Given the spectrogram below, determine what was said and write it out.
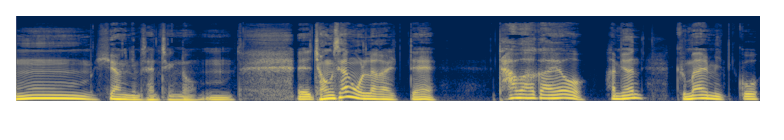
음, 휴양림 산책로. 음. 예, 정상 올라갈 때 다 와가요 하면 그 말 믿고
